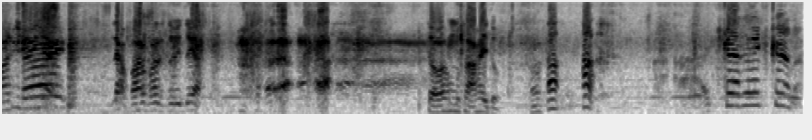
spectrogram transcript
મચ્છઈ લે બાર બાર જોઈ દે. તો હવે હું સહાય દો કરે કરે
